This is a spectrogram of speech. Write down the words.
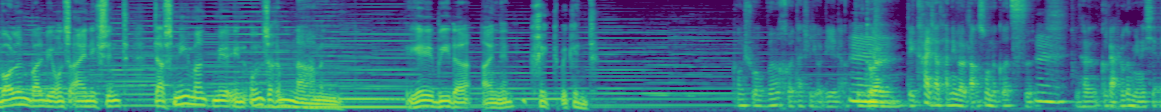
wollen, weil wir uns einig sind, dass niemand mehr in unserem Namen je wieder einen Krieg beginnt. 刚说温和，但是有力量，嗯就得得看一下他那个朗诵的歌词，嗯，你看更感受更明显。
